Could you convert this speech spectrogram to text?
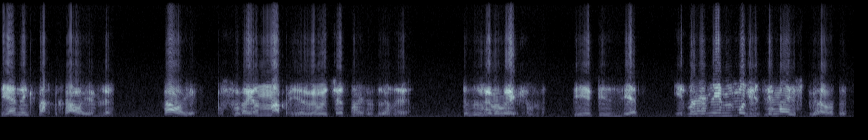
Я не хаваю, блядь. Хаваю. Посилаю нахуй. Я живу чесною людиною. Це дуже велике, блядь. І піздець. І мене не можуть зі мною справитись.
